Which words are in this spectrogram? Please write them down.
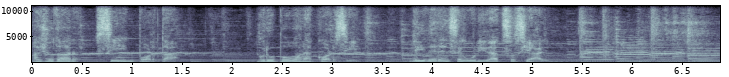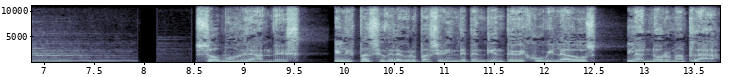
Ayudar sí importa. Grupo Bonacorsi, líder en seguridad social. Somos Grandes, el espacio de la agrupación independiente de jubilados, la Norma PLA.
